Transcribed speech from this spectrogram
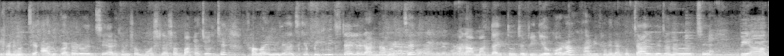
এখানে হচ্ছে আলু কাটা রয়েছে, আর এখানে সব মশলা, সব বাটা চলছে। সবাই মিলে আজকে পিকনিক স্টাইলে রান্না হচ্ছে। আর আমার দায়িত্ব হচ্ছে ভিডিও করা। আর এখানে দেখো চাল ভেজানো রয়েছে, পেঁয়াজ,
